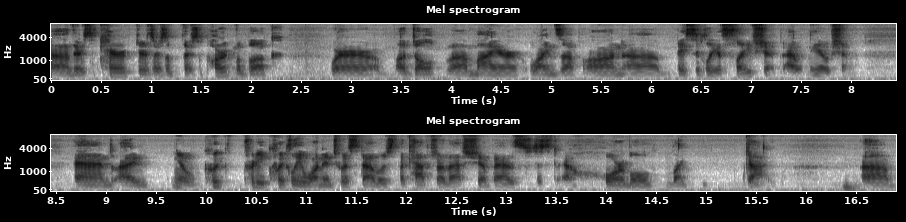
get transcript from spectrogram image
uh, there's a character. There's a there's a part in the book where adult uh, Meyer winds up on uh, basically a slave ship out in the ocean, and I, you know, quick pretty quickly wanted to establish the captain of that ship as just a horrible like guy. Mm-hmm. Um,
